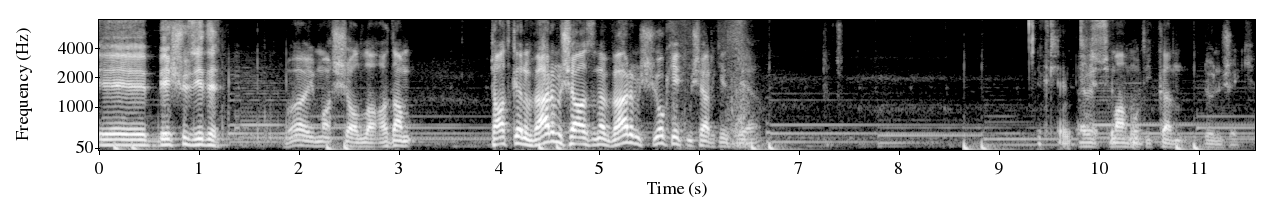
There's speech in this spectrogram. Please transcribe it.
Ee, 507. vay maşallah adam Çatkanı vermiş ağzına vermiş yok etmiş herkesi ya. Eklenti Evet. Mahmut İkkan dönecek.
